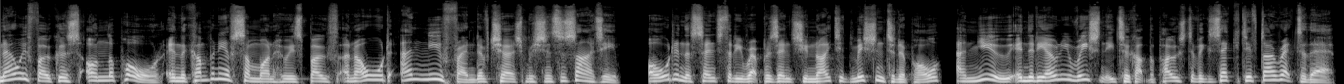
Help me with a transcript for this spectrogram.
Now we focus on Nepal in the company of someone who is both an old and new friend of Church Mission Society. Old in the sense that he represents United Mission to Nepal, and new in that he only recently took up the post of Executive Director there.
